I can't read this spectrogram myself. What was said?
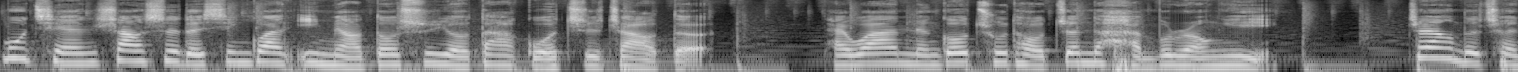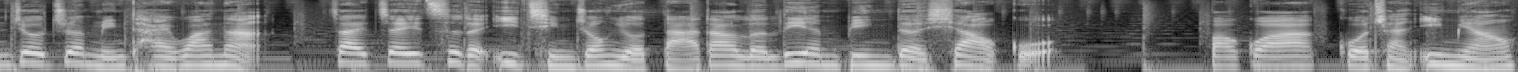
目前上市的新冠疫苗都是由大国制造的，台湾能够出头真的很不容易。这样的成就证明台湾啊，在这一次的疫情中有达到了练兵的效果。包括国产疫苗，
